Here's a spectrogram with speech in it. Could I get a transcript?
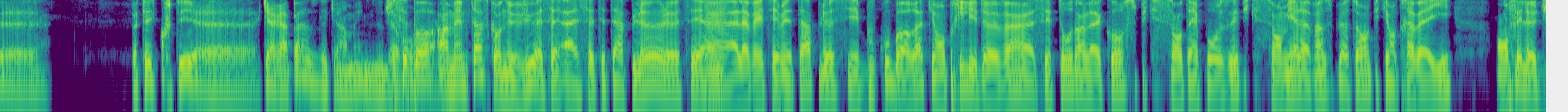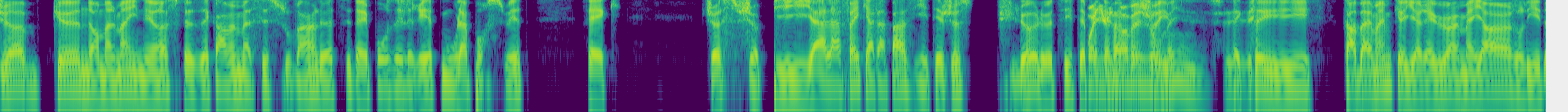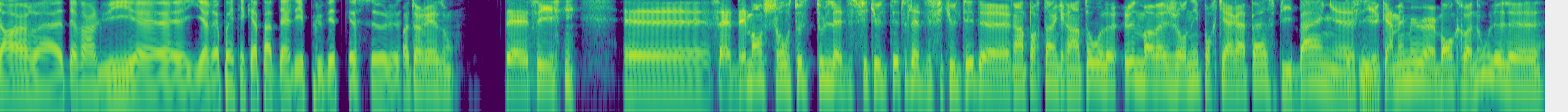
peut-être coûter euh, Carapace quand même. Je sais pas. En même temps, ce qu'on a vu à, cette étape-là, à, la 20e étape, c'est beaucoup Bora qui ont pris les devants assez tôt dans la course, puis qui se sont imposés, puis qui se sont mis à l'avant du peloton, puis qui ont travaillé. On fait le job que normalement Ineos faisait quand même assez souvent, d'imposer le rythme ou la poursuite. Fait que je, je puis à la fin, Carapace, il était juste plus là, là, il était pas capable une mauvaise journée. Fait que, quand même qu'il y aurait eu un meilleur leader euh, devant lui, euh, il n'aurait pas été capable d'aller plus vite que ça. Tu as raison. Euh, ça démontre, je trouve, toute, la difficulté, toute la difficulté de remporter un grand tour. Une mauvaise journée pour Carapace, puis bang, il y a quand même eu un bon chrono le,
